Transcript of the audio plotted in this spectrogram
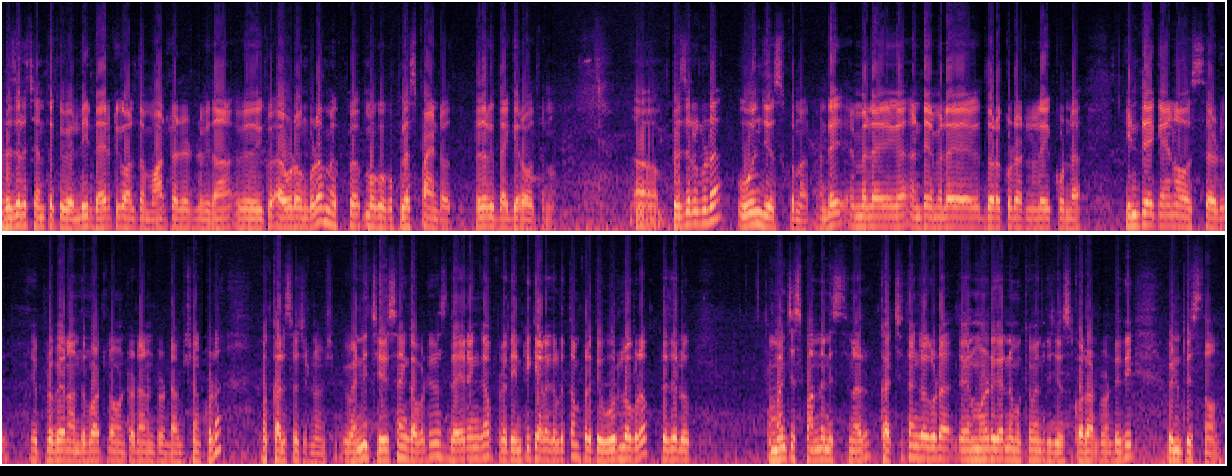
ప్రజల చెంతకు వెళ్ళి డైరెక్ట్గా వాళ్ళతో మాట్లాడే విధానం అవ్వడం కూడా మాకు మాకు ఒక ప్లస్ పాయింట్ అవుతుంది. ప్రజలకు దగ్గర అవుతున్నాం. ప్రజలు కూడా ఓన్ చేసుకున్నారు. అంటే ఎమ్మెల్యేగా అంటే ఎమ్మెల్యే దొరకడం అట్లా లేకుండా ఇంటికైనా వస్తాడు ఎప్పుడు పోయినా అందుబాటులో ఉంటాడు అనేటువంటి అంశం కూడా మాకు కలిసి వచ్చిన అంశం. ఇవన్నీ చేశాం కాబట్టి ధైర్యంగా ప్రతి ఇంటికి వెళ్ళగలుగుతాం. ప్రతి ఊర్లో కూడా ప్రజలు మంచి స్పందన ఇస్తున్నారు ఖచ్చితంగా కూడా జగన్మోహన్ రెడ్డి గారిని ముఖ్యమంత్రి చేసుకోవాలన్నటువంటిది వినిపిస్తూ ఉంది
